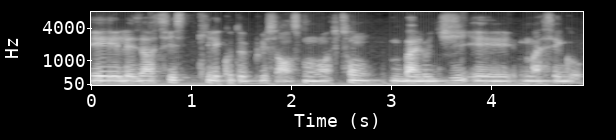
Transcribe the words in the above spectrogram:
Et les artistes qu'il écoute le plus en ce moment sont Baloji et Masego.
